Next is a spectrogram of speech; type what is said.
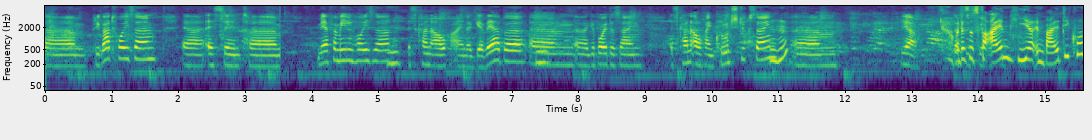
ähm, Privathäuser, äh, es sind ähm, Mehrfamilienhäuser, mhm. es kann auch ein Gewerbegebäude ähm, äh, sein, es kann auch ein Grundstück sein. Mhm. Ähm, ja. Das Und das ist, ist vor allem hier im Baltikum?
